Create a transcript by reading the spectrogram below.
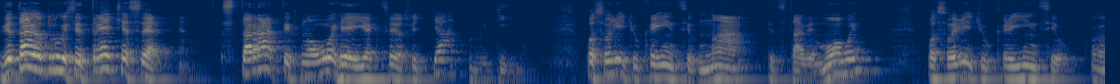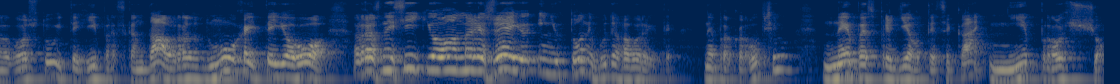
Вітаю, друзі! 3 серпня. Стара технологія, як це життя в дії. Посваріть українців на підставі мови, посваріть українців, е, влаштуйте гіперскандал, роздмухайте його, рознесіть його мережею, і ніхто не буде говорити не про корупцію, не безпреділ ТЦК, ні про що.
